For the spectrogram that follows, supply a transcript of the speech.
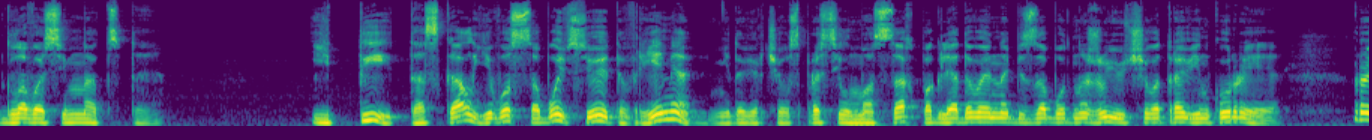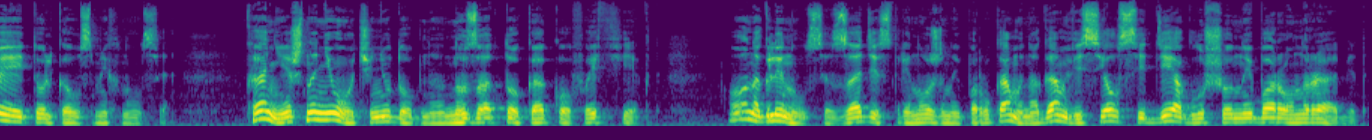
Глава 17 «И ты таскал его с собой все это время?» – недоверчиво спросил Массах, поглядывая на беззаботно жующего травинку Рэя. Рэй только усмехнулся. «Конечно, не очень удобно, но зато каков эффект!» Он оглянулся. Сзади, стреноженный по рукам и ногам, висел в седе оглушенный барон Раббит.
